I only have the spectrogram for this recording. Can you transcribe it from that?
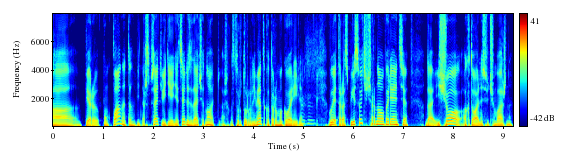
а, первый пункт плана — это расписать введение, цели, задачи, ну, структурные элементы, о которых мы говорили. Uh-huh. Вы это расписываете в черновом варианте. Да, еще актуальность очень важна.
